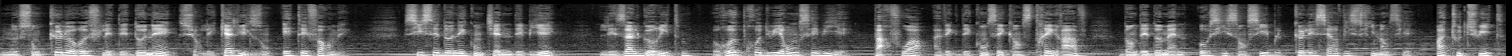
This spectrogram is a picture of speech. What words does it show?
ne sont que le reflet des données sur lesquelles ils ont été formés. Si ces données contiennent des biais, les algorithmes reproduiront ces biais, parfois avec des conséquences très graves dans des domaines aussi sensibles que les services financiers. A tout de suite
